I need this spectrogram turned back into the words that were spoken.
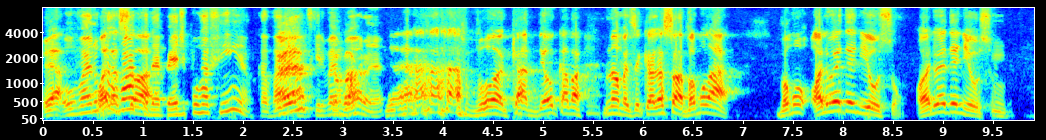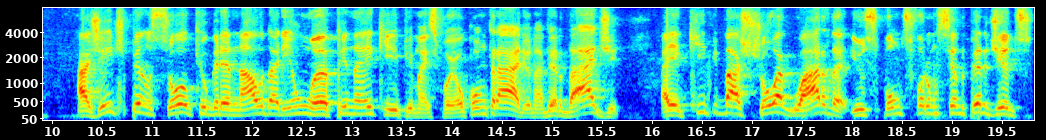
É. É. Ou vai no Olha cavaco, só. né? Pede pro Rafinha. O cavaco, é, que ele vai cavaco. embora, né? Ah, boa, cadê o cavaco? Não, mas aqui, olha só, vamos lá. Vamos, olha o Edenilson. Olha o Edenilson. Hum. A gente pensou que o Grenal daria um up na equipe, mas foi ao contrário. Na verdade, a equipe baixou a guarda e os pontos foram sendo perdidos.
